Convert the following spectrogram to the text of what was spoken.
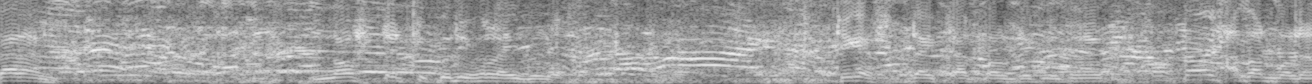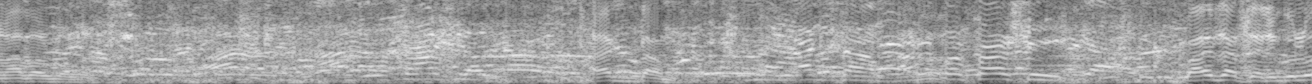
দাঁড়ান। নষ্ট একটু করি ফেলা এগুলো ঠিক আছে যাই তারপর দেখি আবার বলেন আবার বলেন। একদম। একদম আমি পঁচাশি। কয় দাঁতের এগুলো?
